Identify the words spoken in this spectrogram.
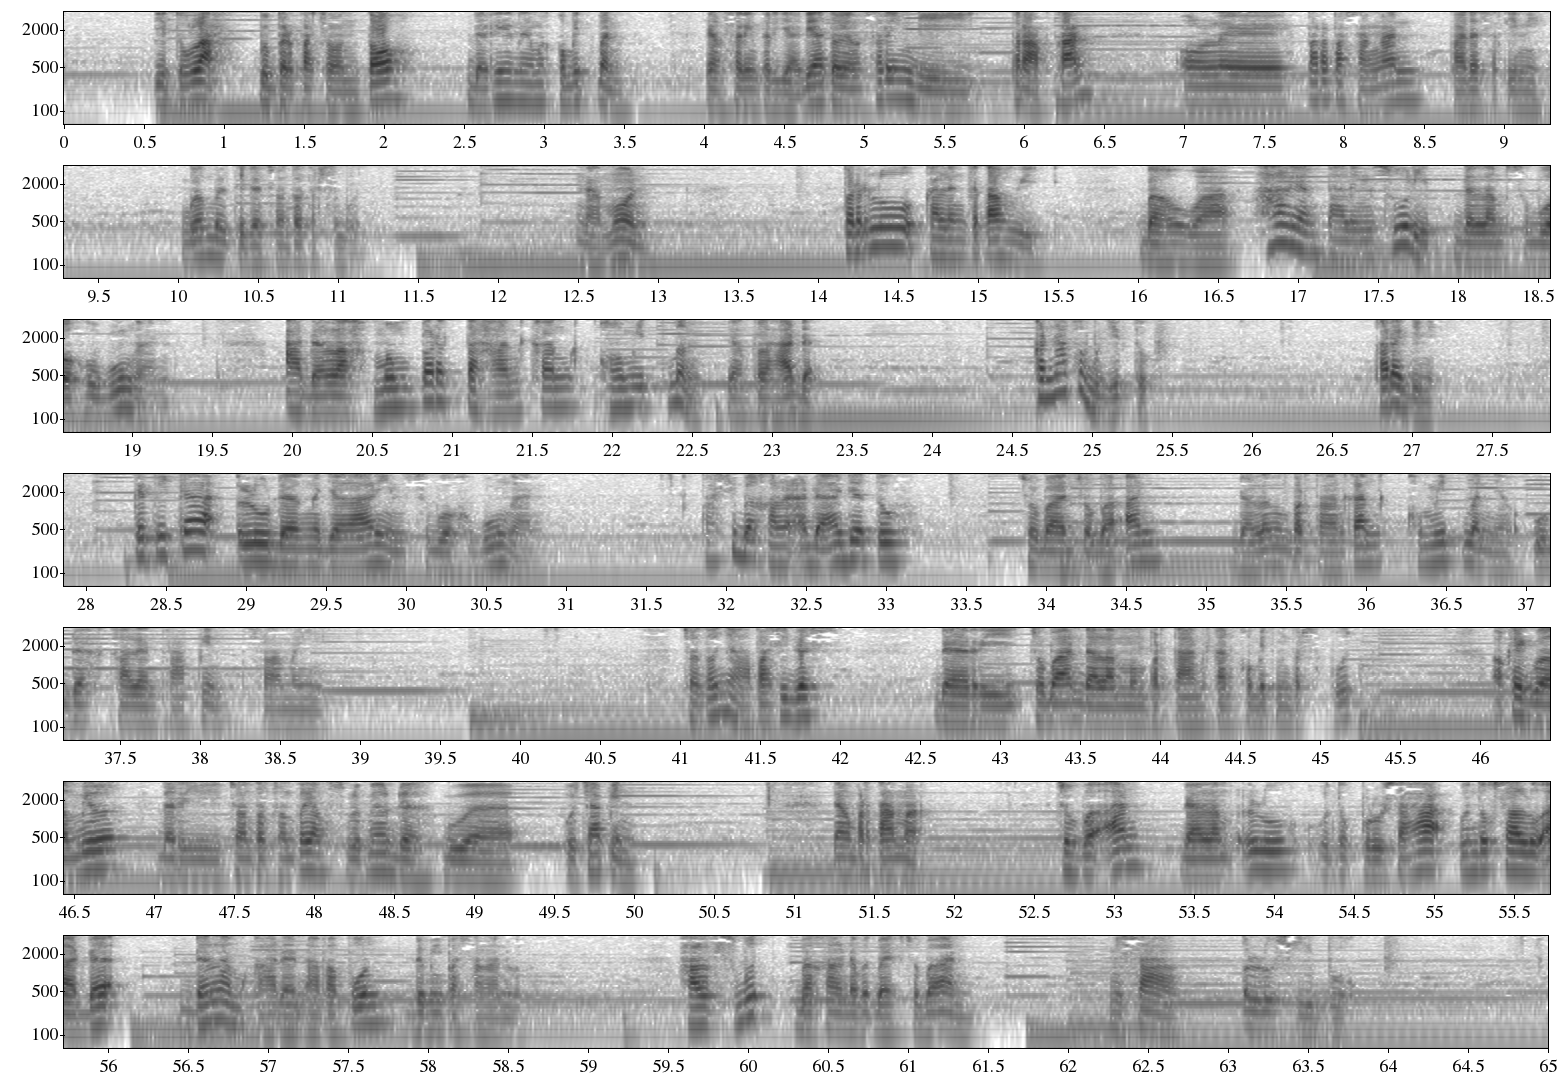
itulah beberapa contoh dari yang namanya komitmen yang sering terjadi atau yang sering diterapkan oleh para pasangan pada saat ini. Gue ambil tiga contoh tersebut. Namun, perlu kalian ketahui bahwa hal yang paling sulit dalam sebuah hubungan adalah mempertahankan komitmen yang telah ada. Kenapa begitu? Karena gini, ketika lu udah ngejalanin sebuah hubungan, pasti bakalan ada aja tuh cobaan-cobaan dalam mempertahankan komitmen yang udah kalian terapin selama ini. Contohnya apa sih guys? Dari cobaan dalam mempertahankan komitmen tersebut? Oke, gue ambil dari contoh-contoh yang sebelumnya udah gue ucapin. Yang pertama, cobaan dalam lu untuk berusaha untuk selalu ada dalam keadaan apa pun demi pasangan lu. Hal tersebut bakal dapat banyak cobaan. Misal, lu sibuk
